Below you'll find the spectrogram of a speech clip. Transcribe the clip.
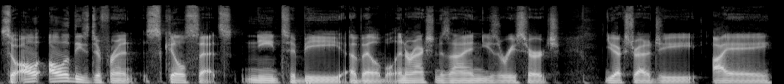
So all, all of these different skill sets need to be available. Interaction design, user research, UX strategy, IA,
